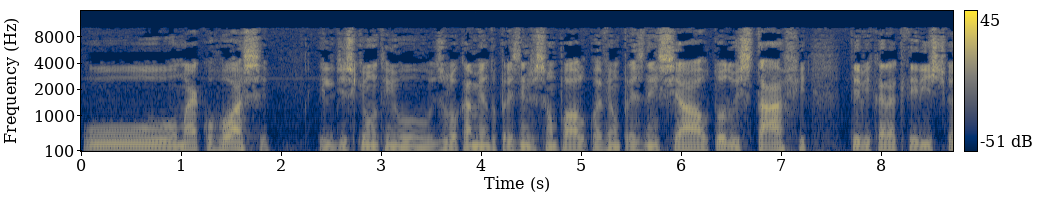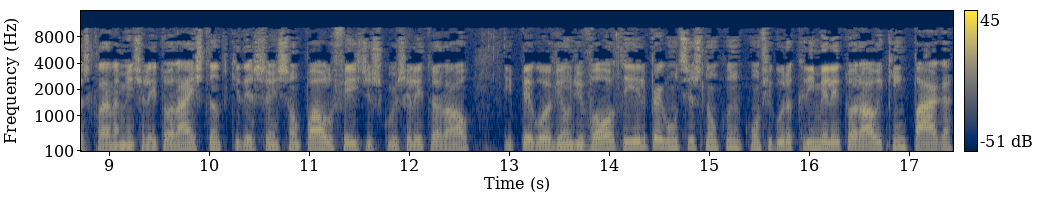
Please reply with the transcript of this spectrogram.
O Marco Rossi, ele disse que ontem o deslocamento do presidente de São Paulo com o avião presidencial, todo o staff, teve características claramente eleitorais, tanto que desceu em São Paulo, fez discurso eleitoral e pegou o avião de volta. E ele pergunta se isso não configura crime eleitoral e quem paga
